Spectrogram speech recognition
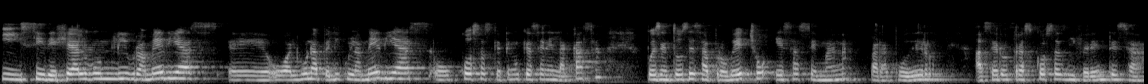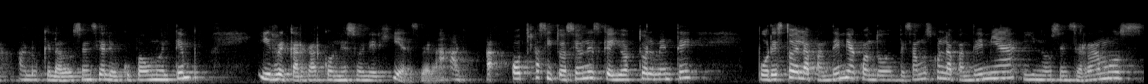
y si dejé algún libro a medias eh, o alguna película a medias o cosas que tengo que hacer en la casa, pues entonces aprovecho esa semana para poder hacer otras cosas diferentes a, lo que la docencia le ocupa a uno el tiempo y recargar con eso energías, ¿verdad? otras situaciones que yo actualmente, por esto de la pandemia, cuando empezamos con la pandemia y nos encerramos,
